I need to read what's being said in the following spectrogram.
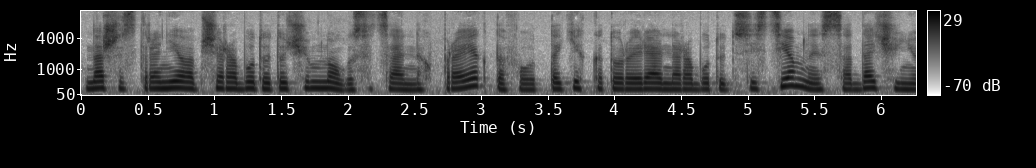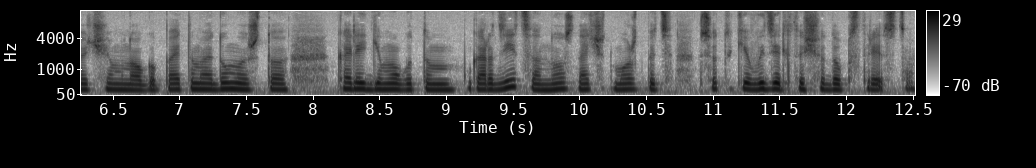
в нашей стране вообще работает очень много социальных проектов, а вот таких, которые реально работают системно, с отдачей не очень много. Поэтому Поэтому я думаю, что коллеги могут им гордиться, но, значит, может быть, все-таки выделят еще доп. средства.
